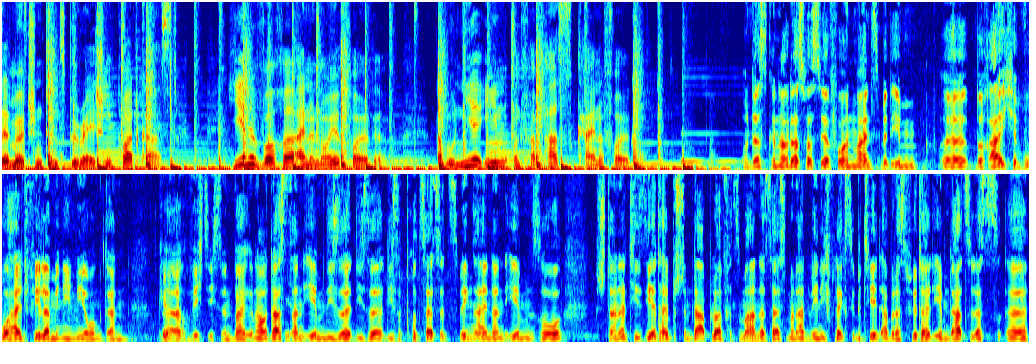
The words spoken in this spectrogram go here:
Der Merchant Inspiration Podcast. Jede Woche eine neue Folge. Abonnier ihn und verpass keine Folge. Und das ist genau das, was du ja vorhin meinst, mit eben äh, Bereiche, wo halt Fehlerminimierung dann genau. äh, wichtig sind. Weil genau das ja. dann eben diese, diese, diese Prozesse zwingen einen dann eben so standardisiert halt bestimmte Abläufe zu machen. Das heißt, man hat wenig Flexibilität, aber das führt halt eben dazu, dass äh,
